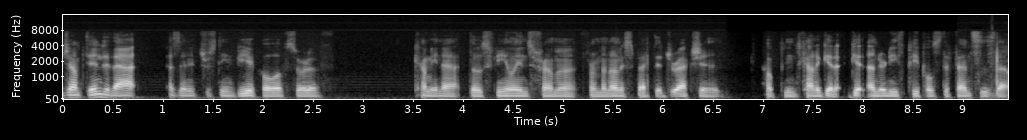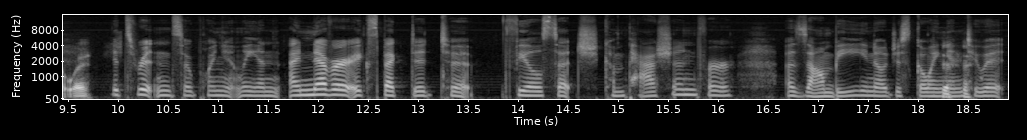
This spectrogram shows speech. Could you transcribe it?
jumped into that as an interesting vehicle of sort of coming at those feelings from a from an unexpected direction hoping to kind of get get underneath people's defenses that way It's written so poignantly, and I never expected to feel such compassion for a zombie, you know, just going into it.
